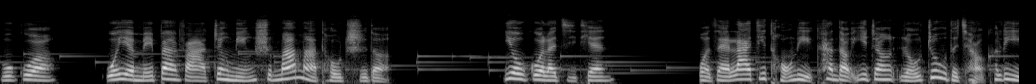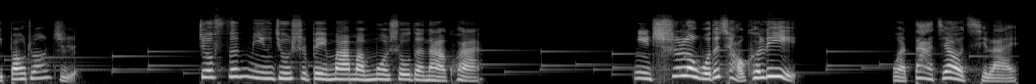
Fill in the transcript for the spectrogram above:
不过我也没办法证明是妈妈偷吃的。又过了几天。我在垃圾桶里看到一张揉皱的巧克力包装纸，这分明就是被妈妈没收的那块。你吃了我的巧克力！我大叫起来。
